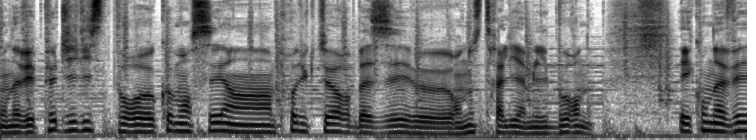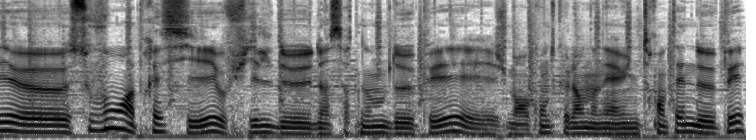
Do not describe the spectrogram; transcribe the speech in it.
On avait Pugilist pour euh, commencer, un producteur basé euh, en Australie, à Melbourne, et qu'on avait euh, souvent apprécié au fil de- d'un certain nombre de EP. Et je me rends compte que là, on en est à une trentaine de EP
